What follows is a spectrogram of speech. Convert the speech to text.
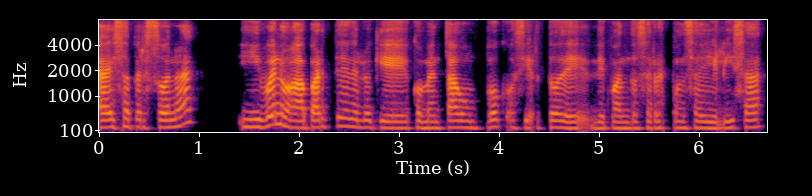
a esa persona. Y bueno, aparte de lo que comentaba un poco, ¿cierto? De, de, cuando se responsabiliza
